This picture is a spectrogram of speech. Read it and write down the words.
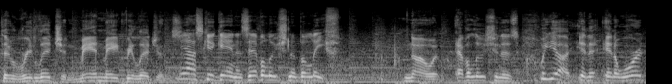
the religion, man-made religions. Let me ask you again: Is evolution a belief? No, evolution is well, yeah. In a, in a word,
